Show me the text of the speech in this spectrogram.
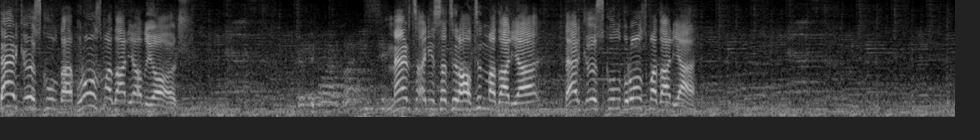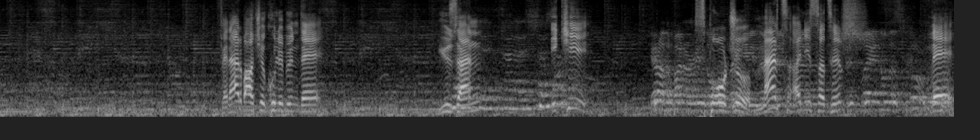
Berk Özkul da bronz madalya alıyor. Mert Ali Satır altın madalya. Berk Özkul bronz madalya. Fenerbahçe kulübünde yüzen iki sporcu Mert Ali Satır ve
